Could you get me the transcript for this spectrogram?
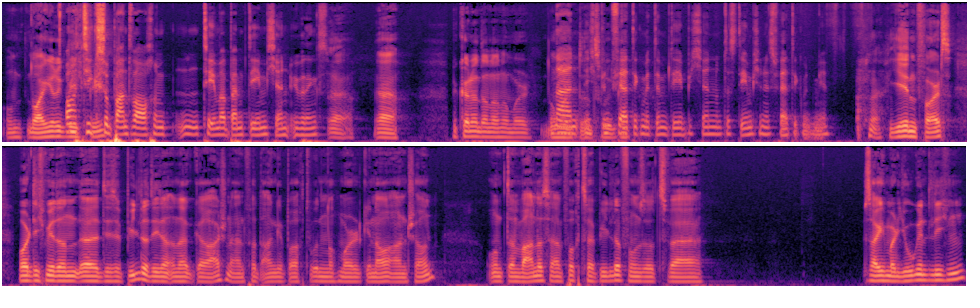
Und neugierig Oh, wie ich bin. Dixoband war auch ein, ein Thema beim Dämchen übrigens. Ja, ja, ja, ja. Wir können dann auch nochmal. Noch Nein, mal ich bin fertig mit dem Dämchen und das Dämchen ist fertig mit mir. Jedenfalls wollte ich mir dann äh, diese Bilder, die da an der Garageneinfahrt angebracht wurden, nochmal genauer anschauen. Und dann waren das einfach zwei Bilder von so zwei, sage ich mal, Jugendlichen,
